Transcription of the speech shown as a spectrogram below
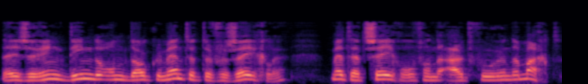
Deze ring diende om documenten te verzegelen met het zegel van de uitvoerende macht.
